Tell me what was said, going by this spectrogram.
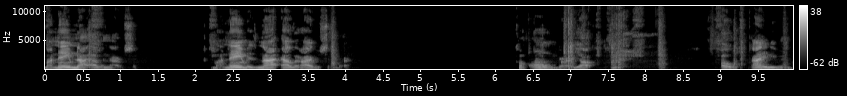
My name not Allen Iverson. My name is not Allen Iverson, bro. Come on, bro. Y'all. Oh, I ain't even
